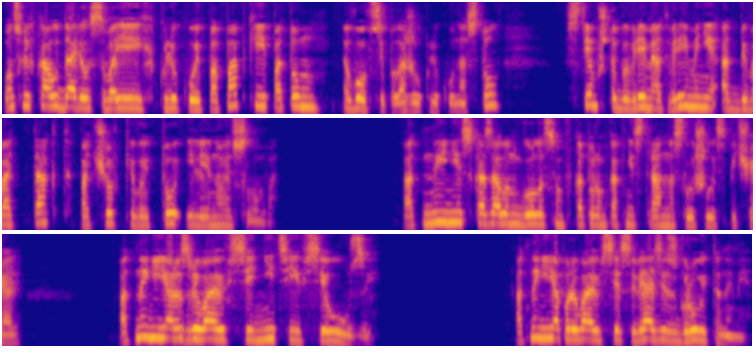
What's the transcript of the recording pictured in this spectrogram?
Он слегка ударил своей клюкой по папке и потом вовсе положил клюку на стол с тем, чтобы время от времени отбивать такт, подчеркивая то или иное слово. «Отныне», — сказал он голосом, в котором, как ни странно, слышалась печаль, — «отныне я разрываю все нити и все узы. Отныне я порываю все связи с Груйтонами,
